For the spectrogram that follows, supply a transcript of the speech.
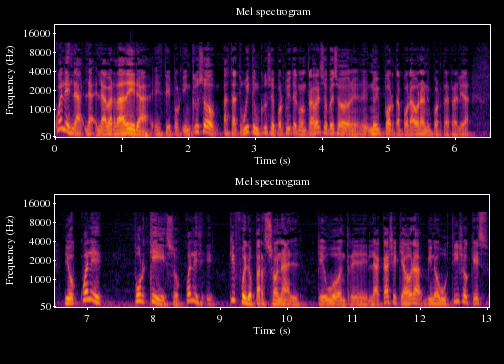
¿Cuál es la, la- verdadera? Este, porque incluso hasta tuviste un cruce por Twitter controverso, pero eso eh, no importa, por ahora no importa en realidad. Digo, ¿cuál es, ¿por qué eso? ¿Cuál es, eh, ¿Qué fue lo personal que hubo entre la calle que ahora vino Bustillo, que es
